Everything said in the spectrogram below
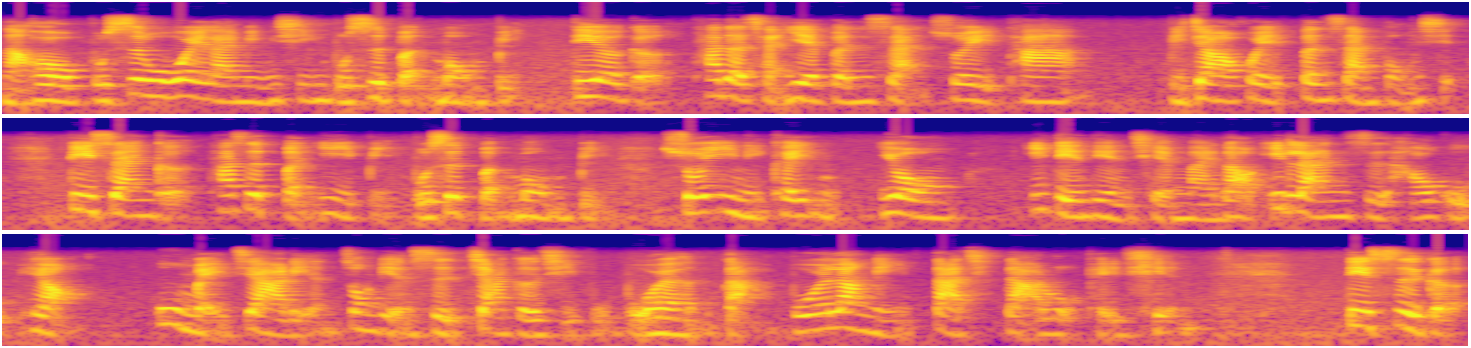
然后不是未来明星，不是本梦比。第二个，它的产业分散，所以它比较会分散风险。第三个，它是本益比，不是本梦比，所以你可以用一点点钱买到一篮子好股票，物美价廉，重点是价格起伏不会很大，不会让你大起大落赔钱。第四个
